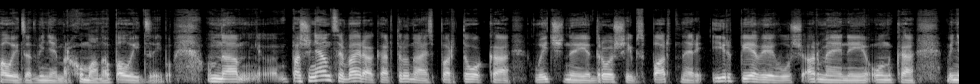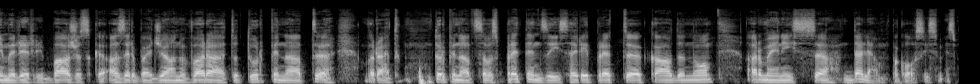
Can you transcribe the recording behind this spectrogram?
palīdzēt viņiem ar humāno palīdzību. Un uh, Pašiņāns ir vairāk kārt runājis par to, ka līdšanīja drošības partneri ir pievīluši Armēniju un ka viņam ir arī bažas, ka Azerbaidžānu varētu turpināt, eh, varētu turpināt savas pretenzijas arī pret eh, kādu no Armēnijas eh, daļām. Paklausīsimies!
